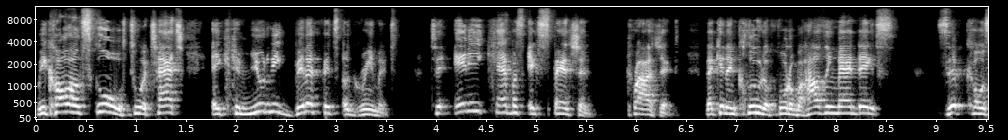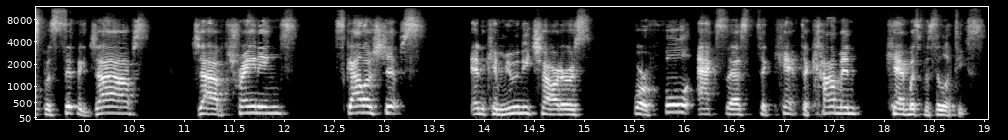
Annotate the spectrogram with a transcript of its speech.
We call on schools to attach a community benefits agreement to any campus expansion project that can include affordable housing mandates, zip code specific jobs, job trainings, scholarships, and community charters for full access to, to common campus facilities.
